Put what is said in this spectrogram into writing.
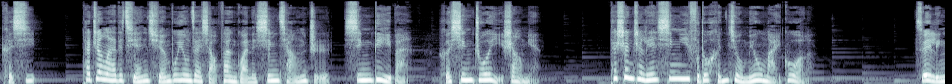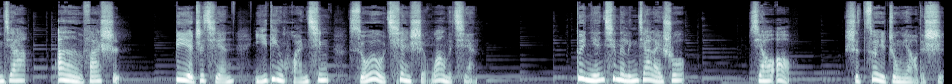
可惜，他挣来的钱全部用在小饭馆的新墙纸、新地板和新桌椅上面，他甚至连新衣服都很久没有买过了。所以林家暗暗发誓，毕业之前一定还清所有欠沈旺的钱。对年轻的林家来说，骄傲是最重要的事。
